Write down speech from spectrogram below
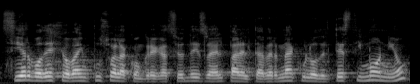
siervo de Jehová, impuso a la congregación de Israel para el tabernáculo del testimonio?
